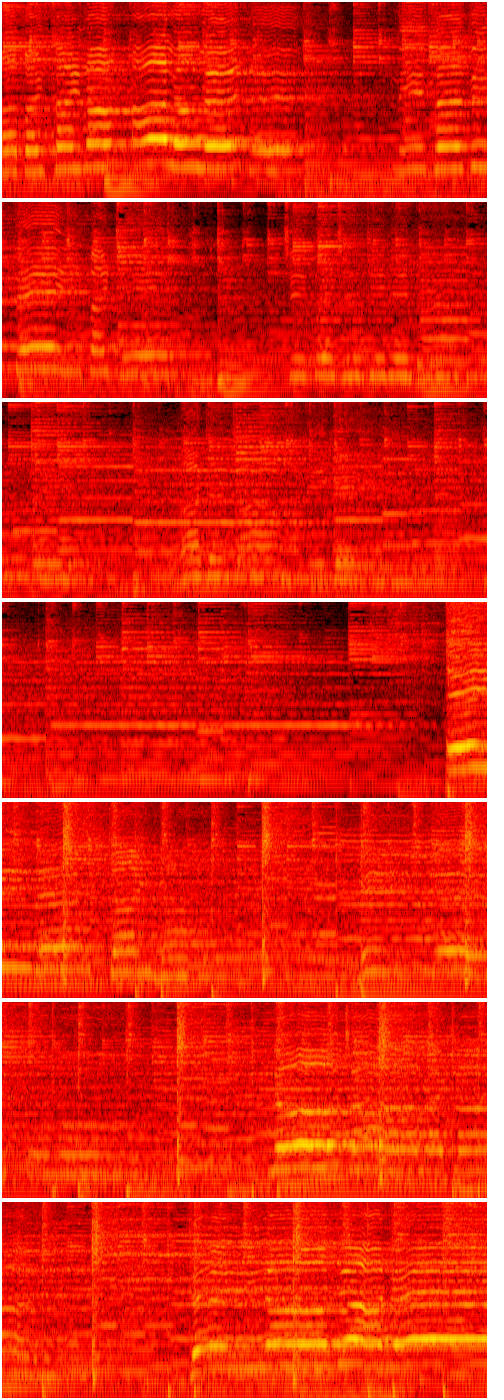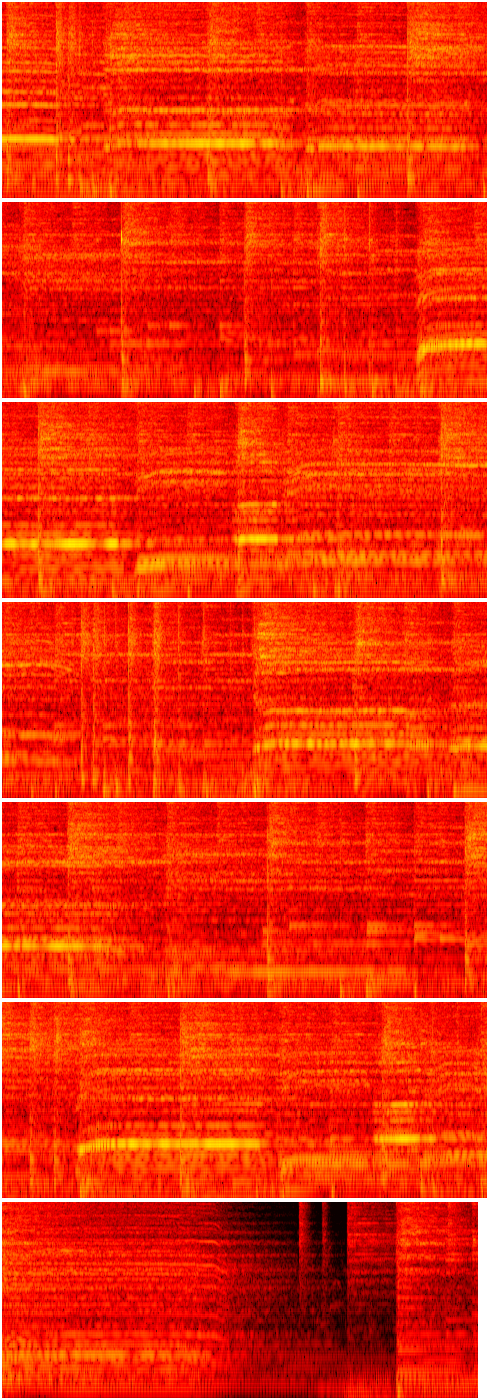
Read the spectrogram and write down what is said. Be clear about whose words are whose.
Speaker 1: ငါပိုင်ဆိုင်လာအားလုံးလေးနေပါသေးတဲ့ပိုက်တဲ့ချေခွေချင်းပြည့်တဲ့လွန်လေးငါတန်တာနေခဲ့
